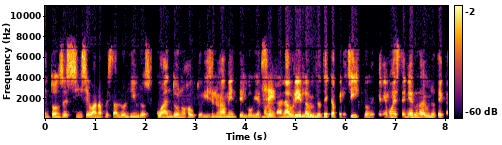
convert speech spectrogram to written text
Entonces sí se van a prestar los libros cuando nos autorice nuevamente el gobierno local a abrir la biblioteca, pero sí, lo que queremos es tener una biblioteca.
